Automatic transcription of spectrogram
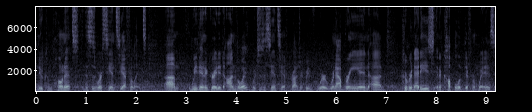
new components. This is where CNCF relates. Um, we've integrated Envoy, which is a CNCF project. we are we're now bringing in uh, Kubernetes in a couple of different ways.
